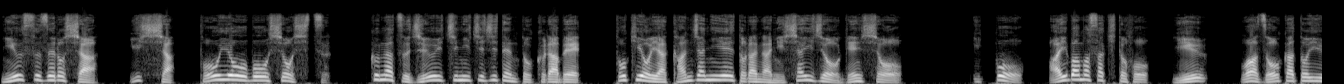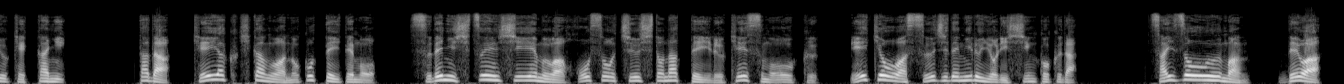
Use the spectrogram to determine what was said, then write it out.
ニュースゼロ社、1社、東洋紡消失。9月11日時点と比べ、TOKIO や関ジャニエイトらが2社以上減少。一方、相葉雅紀とフォ、ユーは増加という結果に。ただ、契約期間は残っていても、すでに出演 CM は放送中止となっているケースも多く、影響は数字で見るより深刻だ。再造ウーマンでは、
